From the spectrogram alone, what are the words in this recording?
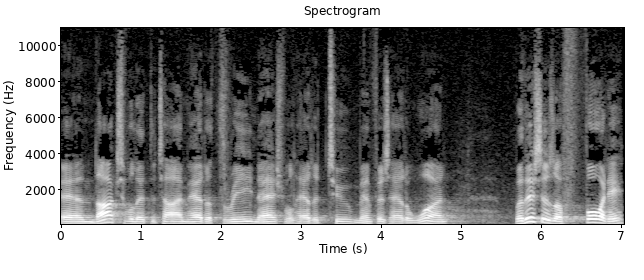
And Knoxville at the time had a 3, Nashville had a 2, Memphis had a 1. But this is a 40,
